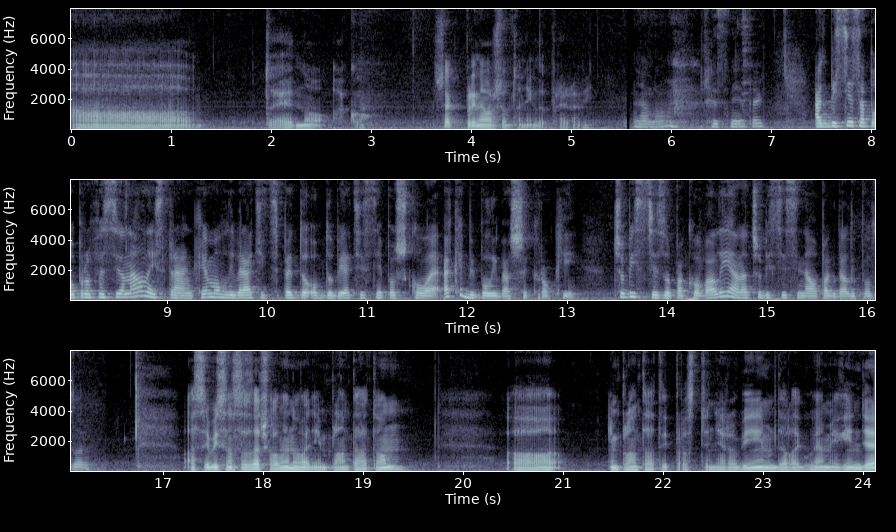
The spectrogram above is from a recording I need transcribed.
a to je jedno ako. Však pri najhoršom to niekto prerobí. Áno, presne tak. Ak by ste sa po profesionálnej stránke mohli vrátiť späť do obdobia tesne po škole, aké by boli vaše kroky? Čo by ste zopakovali a na čo by ste si naopak dali pozor? Asi by som sa začal venovať implantátom. Uh, implantáty proste nerobím, delegujem ich inde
